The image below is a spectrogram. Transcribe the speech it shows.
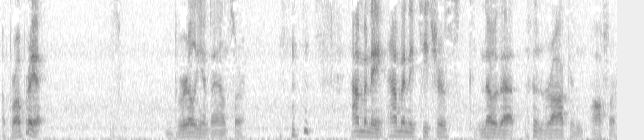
appropriate. Brilliant answer. how many how many teachers know that can offer?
